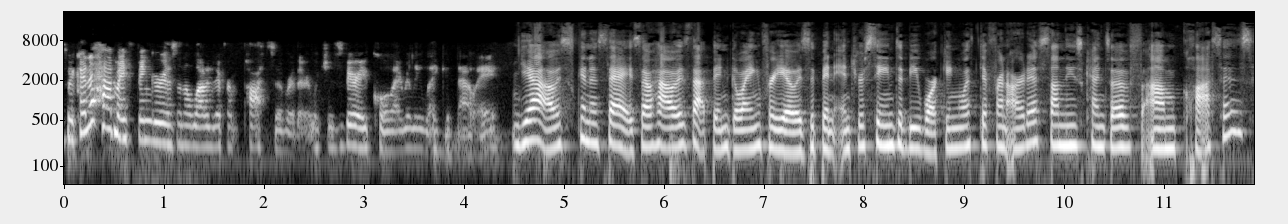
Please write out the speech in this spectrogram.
So I kind of have my fingers in a lot of different pots over there, which is very cool. I really like it that way. Yeah, I was going to say, so how has that been going for you? Has it been interesting to be working with different artists on these kinds of um, classes?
